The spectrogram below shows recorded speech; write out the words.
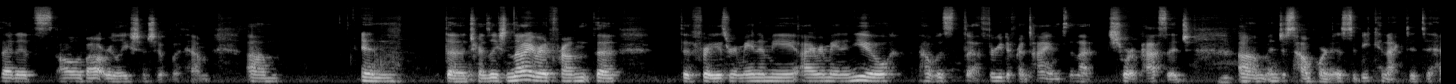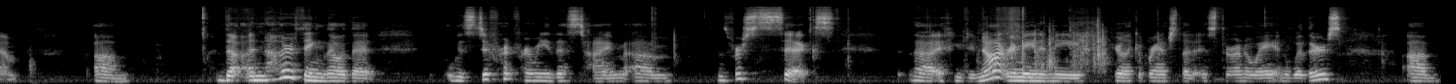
That it's all about relationship with Him. Um, in the translation that I read from the the phrase "remain in me, I remain in you." That was the three different times in that short passage, Mhm. um, and just how important it is to be connected to Him. Um, the another thing though that was different for me this time um, was verse six. That if you do not remain in me, you're like a branch that is thrown away and withers. Um,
